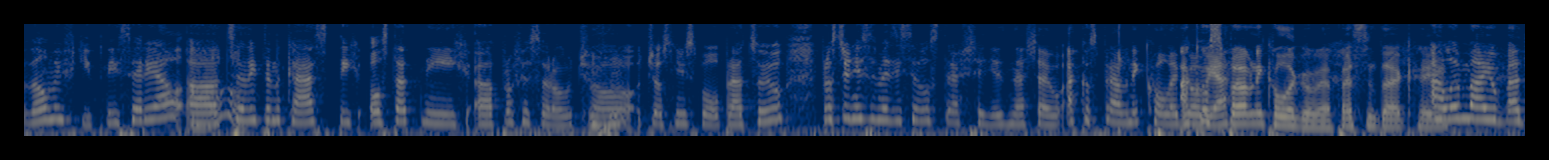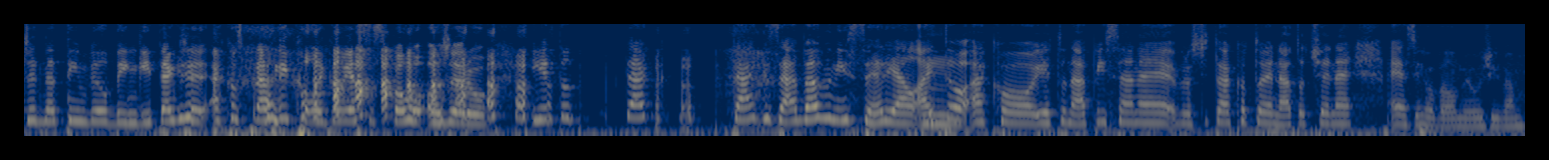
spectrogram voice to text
veľmi vtipný seriál. Uh, celý ten cast tých ostatných uh, profesorov, čo, uh-huh. čo s ním spolupracujú, proste oni sa medzi sebou strašne neznašajú, ako správni kolegovia. Ako správni kolegovia, presne tak. Hej. Ale majú budget na team buildingy, takže ako správni kolegovia sa spolu ožerú. Je to tak tak zábavný seriál. Aj to, mm. ako je to napísané, proste to, ako to je natočené a ja si ho veľmi užívam.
